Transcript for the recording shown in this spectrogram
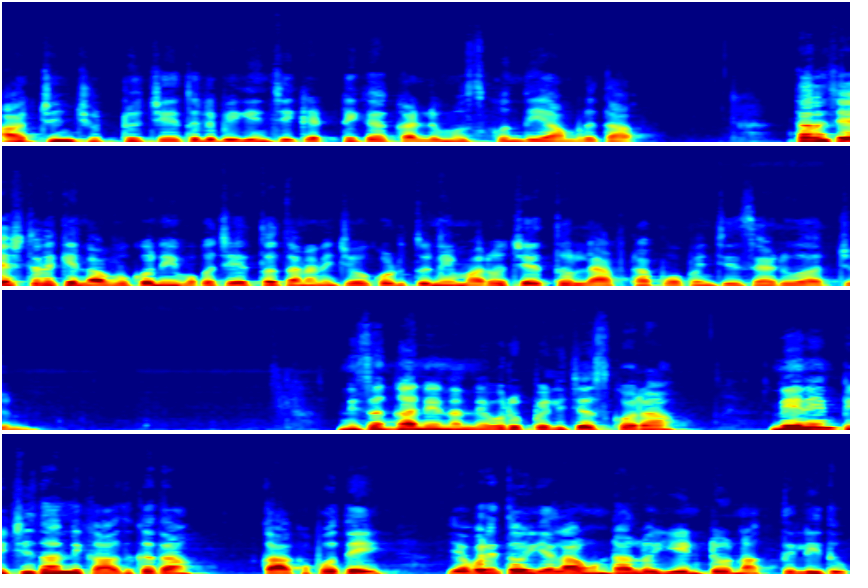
అర్జున్ చుట్టూ చేతులు బిగించి గట్టిగా కళ్ళు మూసుకుంది అమృత. తన చేష్టలకి నవ్వుకొని ఒక చేత్తో తనని జోకొడుతూనే మరో చేత్తో ల్యాప్టాప్ ఓపెన్ చేశాడు అర్జున్. నిజంగానే నన్నెవరూ పెళ్ళి చేసుకోరా? నేనేం పిచ్చిదాన్ని కాదు కదా. కాకపోతే ఎవరితో ఎలా ఉండాలో ఏంటో నాకు తెలీదు.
